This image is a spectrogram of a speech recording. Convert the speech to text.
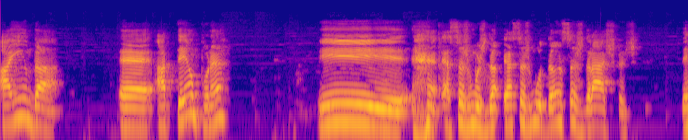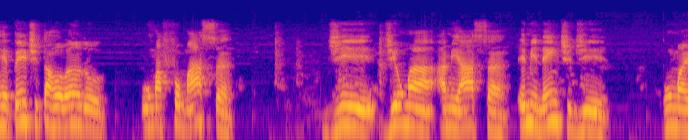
Ainda é, há tempo, né? E essas, essas mudanças drásticas. De repente está rolando uma fumaça de, de uma ameaça eminente de uma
